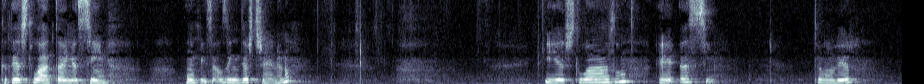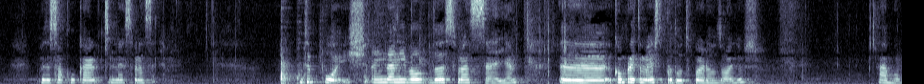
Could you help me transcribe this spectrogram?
que deste lado tem assim um pincelzinho deste género. E este lado é assim. Estão a ver? Depois é só colocar na sobrancelha. Depois, ainda a nível da sobrancelha, uh, comprei também este produto para os olhos. Ah, bom.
